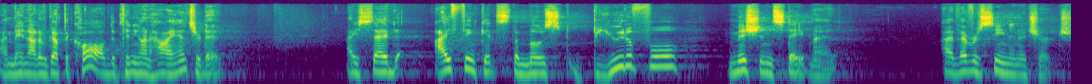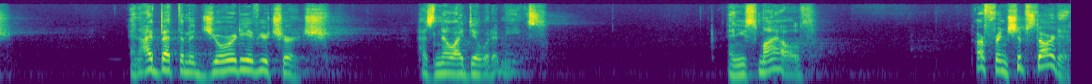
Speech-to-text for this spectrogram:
I may not have got the call depending on how I answered it. I said, I think it's the most beautiful mission statement I've ever seen in a church. And I bet the majority of your church has no idea what it means. And he smiled. Our friendship started.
